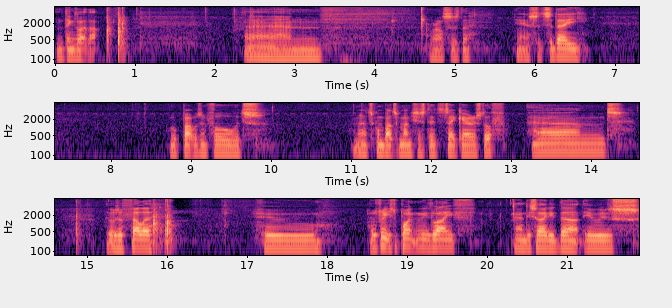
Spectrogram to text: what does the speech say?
and things like that. And where else is there? Yeah, so today we're backwards and forwards and I had to come back to Manchester to take care of stuff. And there was a fella who has reached a point in his life and decided that it was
